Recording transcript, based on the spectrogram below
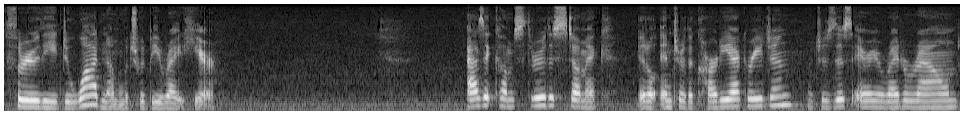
through the duodenum, which would be right here. As it comes through the stomach, it'll enter the cardiac region, which is this area right around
